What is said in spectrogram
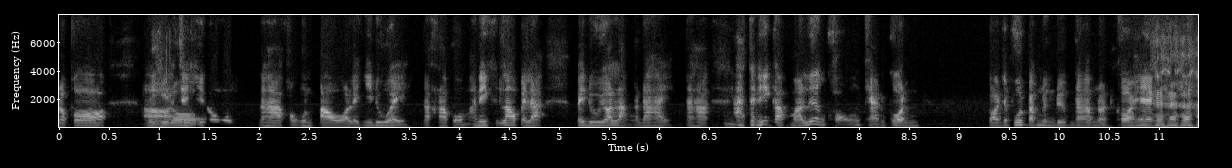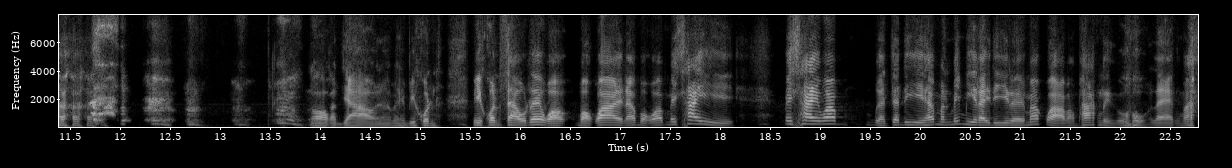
แล้วก็เอ่อ J-Hiro เจฮิโร่นะฮะของคุณเปาอะไรอย่างนี้ด้วยนะครับผมอันนี้เล่าไปแล้วไปดูย้อนหลังกันได้นะฮะอืมอะแต่นี้กลับมาเรื่องของแขนกล ก่อนจะพูดแป๊บหนึ่งดื่มน้ำหน่อยคอแห้งรอกันยาวนะมีคน มีคนแซวด้วยว่าบอกว่าอะไรนะ บอกว่าไม่ใช่ ไม่ใช่ว่า เหมือนจะดีครับ มันไม่มีอะไรดีเลยมากกว่าบางภาคหนึ่งโอ้โหแรงมาก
